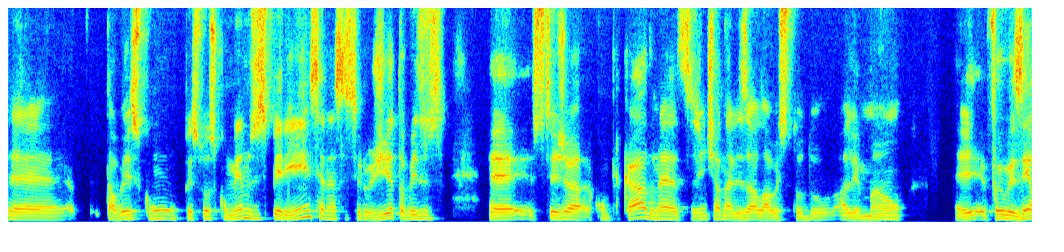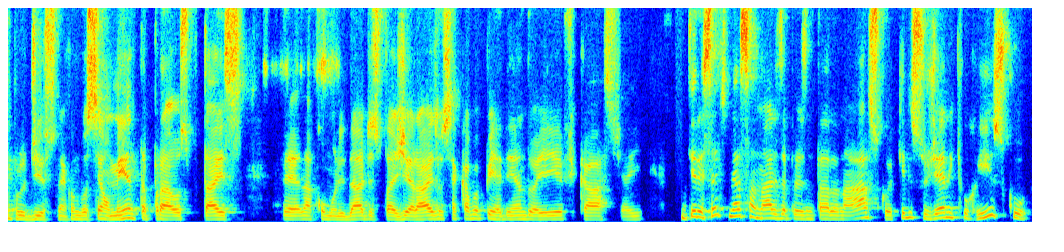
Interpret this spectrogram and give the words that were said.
é, talvez com pessoas com menos experiência nessa cirurgia, talvez é, seja complicado, né? Se a gente analisar lá o estudo alemão é, foi o exemplo disso, né? Quando você aumenta para hospitais é, na comunidade, hospitais gerais, você acaba perdendo aí eficácia. Aí. Interessante nessa análise apresentada na ASCO é que eles sugerem que o risco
